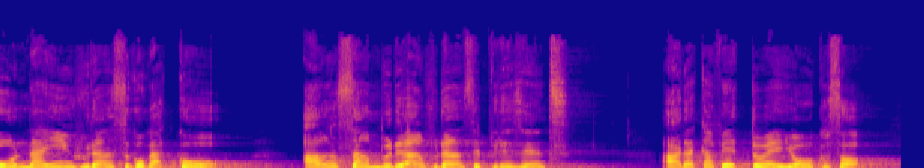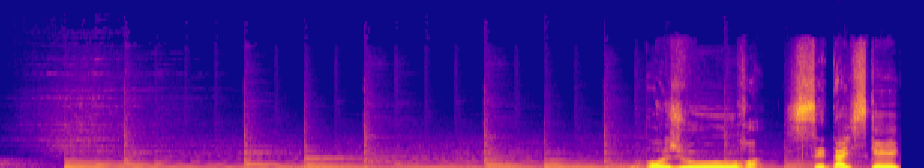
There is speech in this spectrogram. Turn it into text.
オンラインフランス語学校アンサンブル・アン・フランセプレゼンツアラカフェットへようこそ Bonjour, c'est Daisuke,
